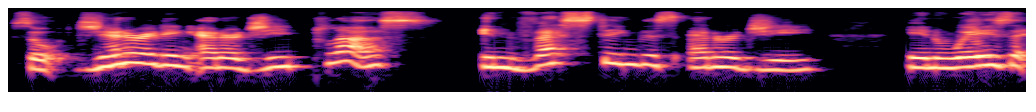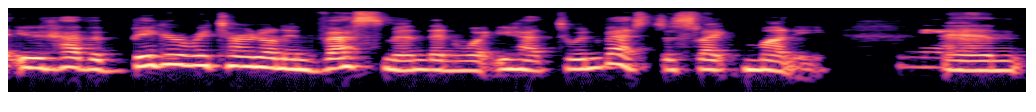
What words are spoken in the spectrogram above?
so generating energy plus investing this energy in ways that you have a bigger return on investment than what you had to invest just like money yeah. and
